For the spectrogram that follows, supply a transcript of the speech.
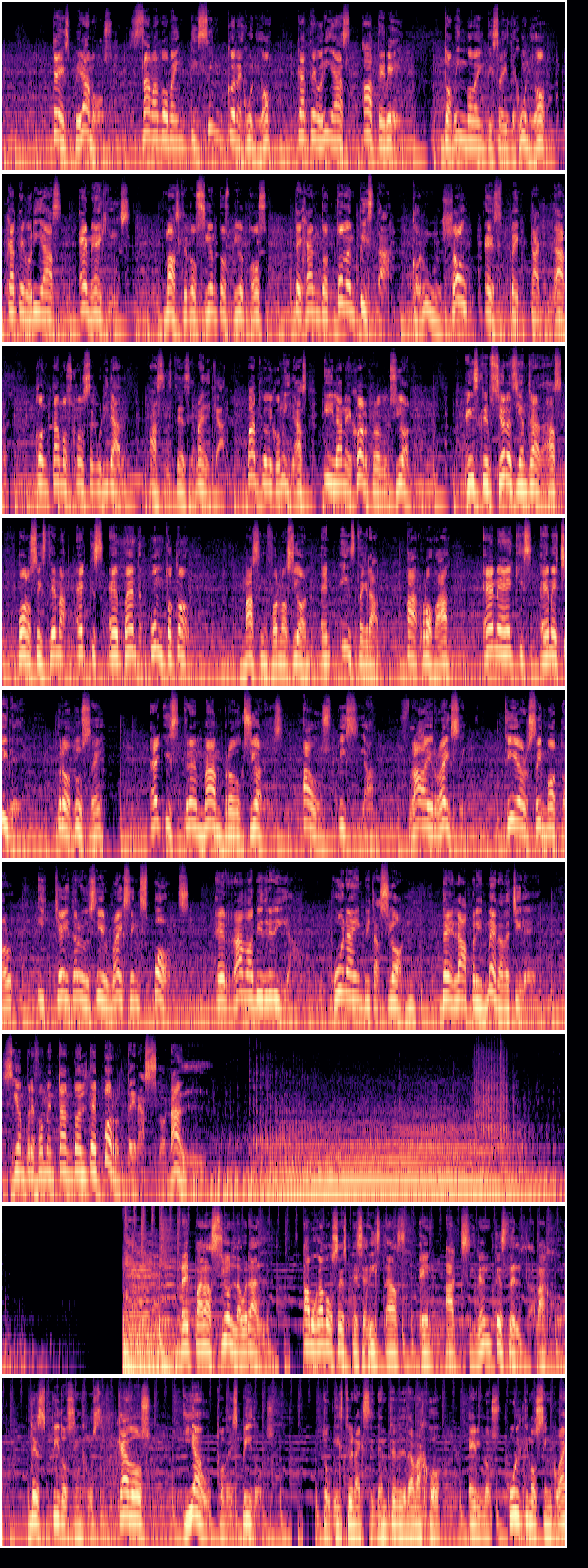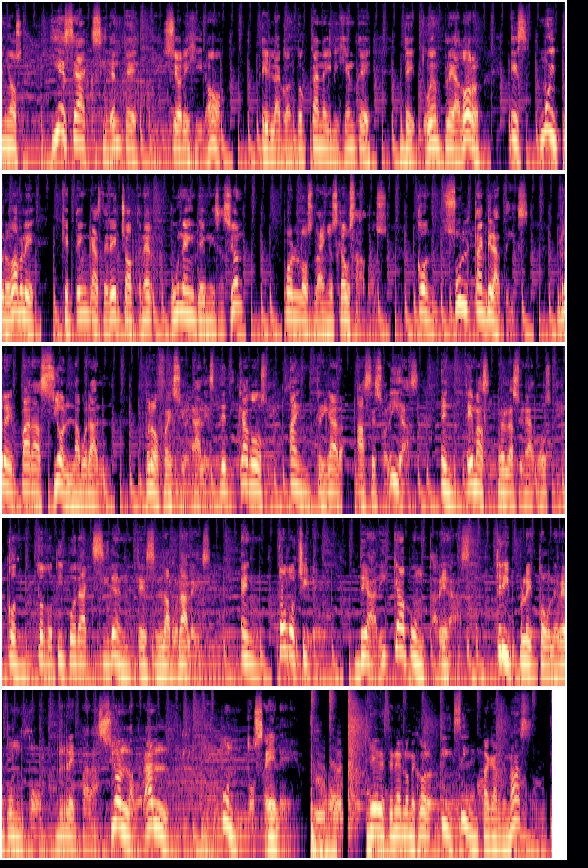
Te esperamos sábado 25 de junio, categorías ATV. Domingo 26 de junio, categorías MX. Más de 200 pilotos dejando todo en pista con un show espectacular. Contamos con seguridad, asistencia médica, patio de comidas y la mejor producción. Inscripciones y entradas por sistema xevent.com. Más información en Instagram, arroba MXMChile. Produce Extreme Producciones. Auspicia Fly Racing, TRC Motor y KWC Racing Sports. Errada Vidriería. Una invitación de la Primera de Chile. Siempre fomentando el deporte nacional. Reparación laboral. Abogados especialistas en accidentes del trabajo, despidos injustificados y autodespidos. ¿Tuviste un accidente de trabajo en los últimos cinco años y ese accidente se originó en la conducta negligente de tu empleador? Es muy probable que tengas derecho a obtener una indemnización por los daños causados. Consulta gratis. Reparación laboral profesionales dedicados a entregar asesorías en temas relacionados con todo tipo de accidentes laborales en todo Chile, de Arica a Punta Arenas, www.reparacionlaboral.cl. ¿Quieres tener lo mejor y sin pagar de más?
